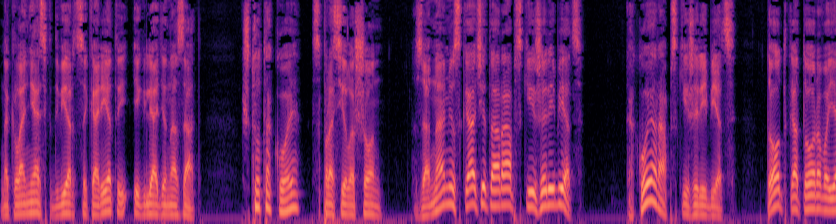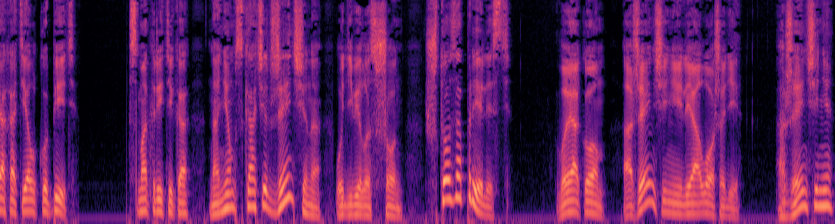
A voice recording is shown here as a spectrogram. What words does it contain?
наклонясь к дверце кареты и глядя назад. «Что такое?» — спросила Шон. «За нами скачет арабский жеребец». «Какой арабский жеребец?» «Тот, которого я хотел купить». «Смотрите-ка, на нем скачет женщина», — удивилась Шон. «Что за прелесть?» «Вы о ком? О женщине или о лошади?» «О женщине».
